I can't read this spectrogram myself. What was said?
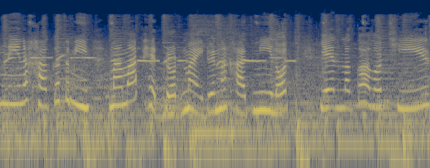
ตรงนี้นะคะก็จะมีมาม่าเผ็ดรสใหม่ด้วยนะคะ มีรสเย็นแล้วก็รสชีส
